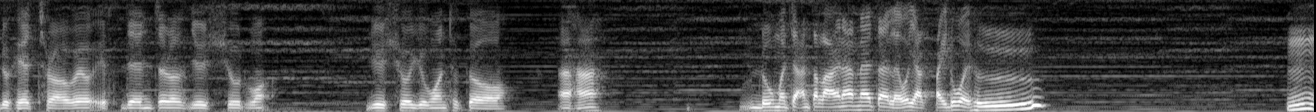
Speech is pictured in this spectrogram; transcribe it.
you hate travel is dangerous you should want you sure you want to go อ่าฮะ ดูมันจะอันตรายนะ แน่ใจเลยว่าอยากไปด้วยหือ อืม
